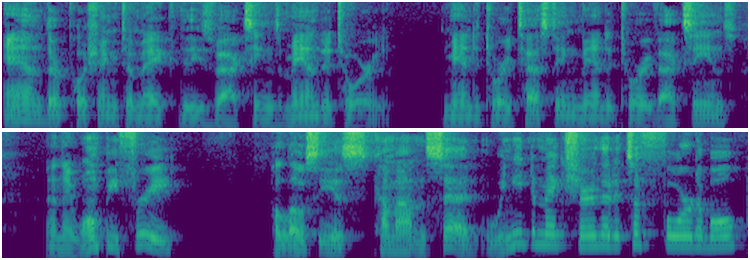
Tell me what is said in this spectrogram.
And they're pushing to make these vaccines mandatory. Mandatory testing, mandatory vaccines, and they won't be free. Pelosi has come out and said we need to make sure that it's affordable.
